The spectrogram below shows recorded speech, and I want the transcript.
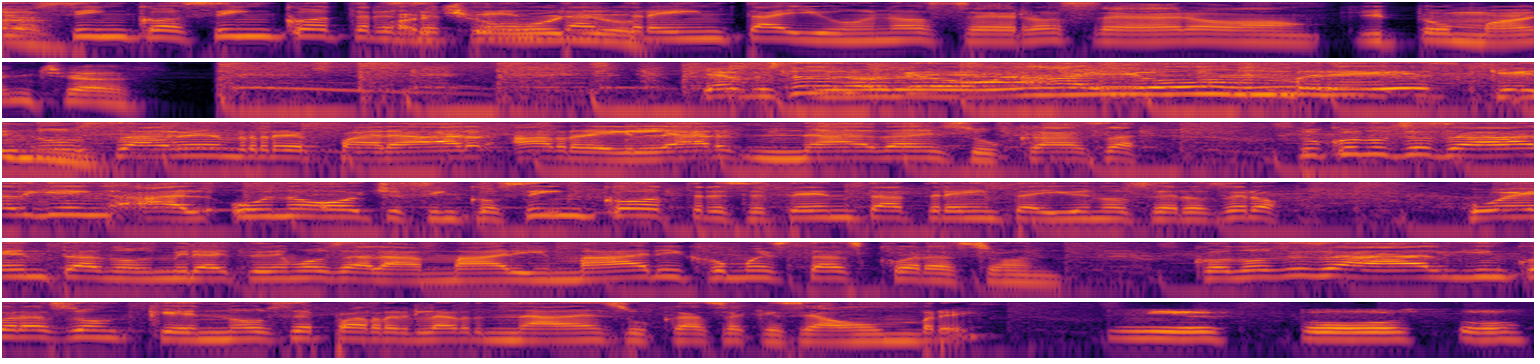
1-855-370-3100. Quito manchas. Y aunque usted no crea, hay hombres que no saben reparar, arreglar nada en su casa. ¿Tú conoces a alguien? Al 1855-370-3100. Cuéntanos, mira, ahí tenemos a la Mari. Mari, ¿cómo estás, corazón? ¿Conoces a alguien, corazón, que no sepa arreglar nada en su casa, que sea hombre? Mi esposo.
